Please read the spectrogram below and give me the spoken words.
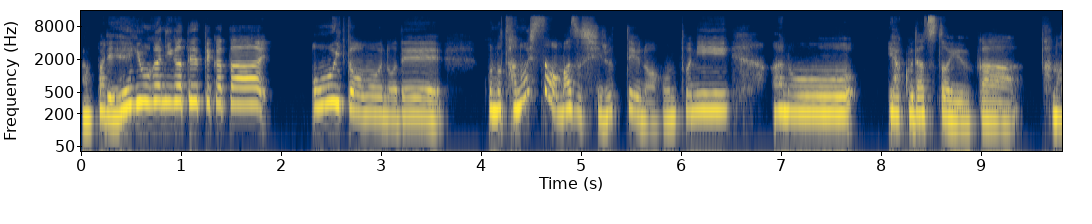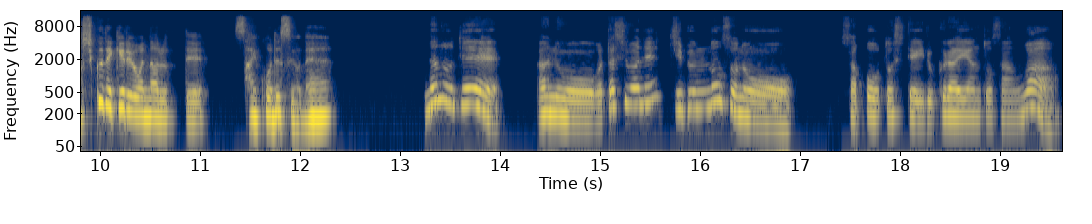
うんやっぱり営業が苦手って方多いと思うので、この楽しさをまず知るっていうのは本当に、あの、役立つというか、楽しくできるようになるって最高ですよね。なので、あの、私はね、自分のその、サポートしているクライアントさんは、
